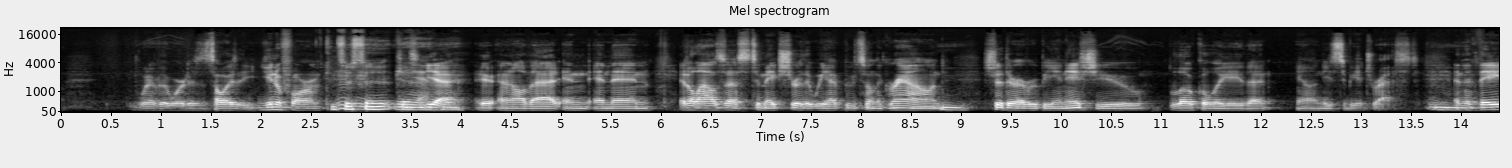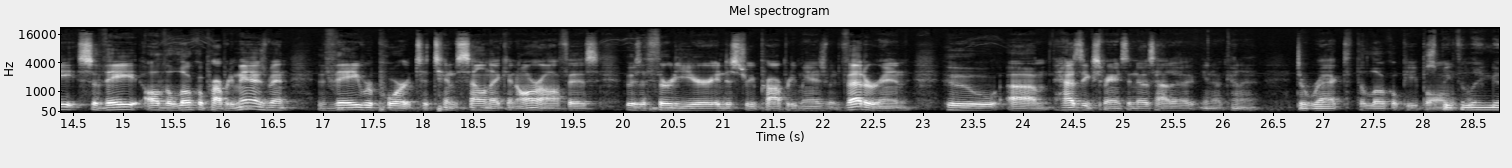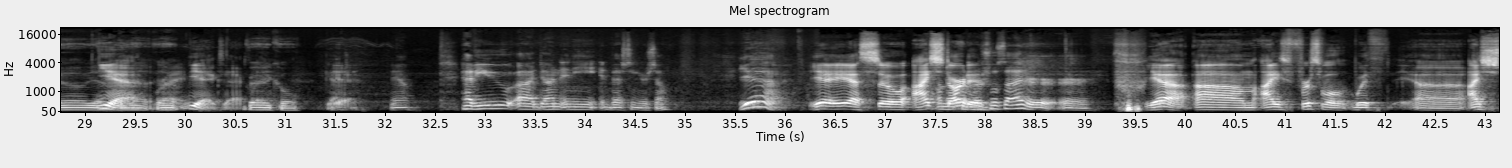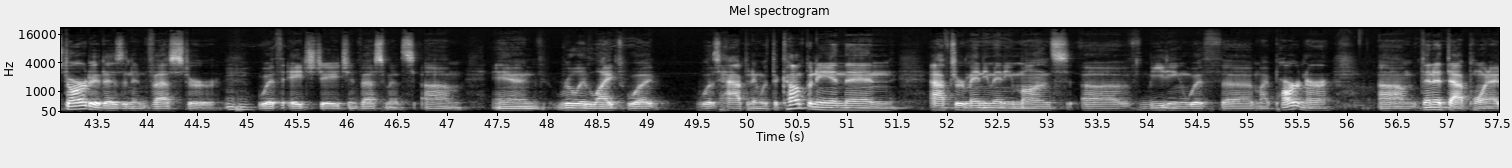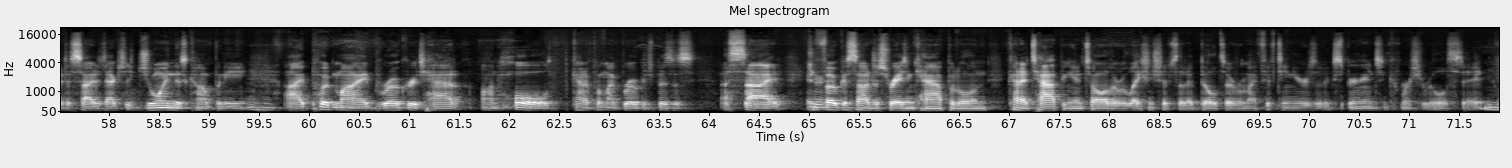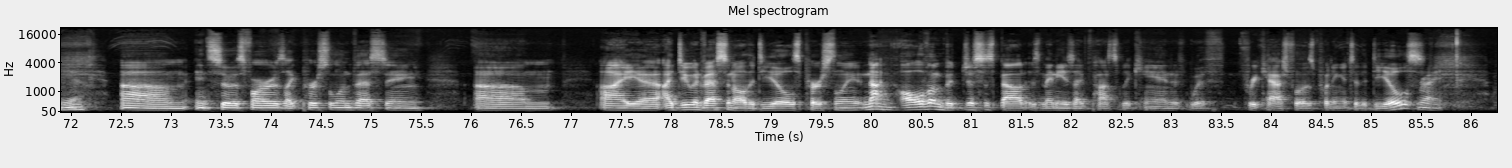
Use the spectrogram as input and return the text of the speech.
whatever the word is, it's always uniform. Mm-hmm. Consistent. Yeah. Yeah, i- and all that, and and then it allows us to make sure that we have boots on the ground. Mm. Should there ever be an issue locally that you know needs to be addressed, mm-hmm. and that they so they all the local property management they report to Tim Selnick in our office, who is a 30-year industry property management veteran who um, has the experience and knows how to you know kind of direct the local people. Speak the lingo. Yeah. yeah, that, yeah. right. Yeah, exactly. Very cool. Gotcha. Yeah. Yeah. Have you uh, done any investing yourself Yeah, yeah, yeah. yeah. So I on the started. commercial side, or, or Yeah. Um, I first of all with uh, I started as an investor with HJH Investments um, and really liked what was happening with the company. And then after many many months of meeting with uh, my partner. Um, then at that point, I decided to actually join this company. I put my brokerage hat on hold, kind of put my brokerage business aside, and Sure. focus on just raising capital and kind of tapping into all the relationships that I built over my 15 years of experience in commercial real estate. yeah. Um, and so, as far as like personal investing, um, I uh, I do invest in all the deals personally. Not all of them, but just about as many as I possibly can with free cash flows putting into the deals. Right.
